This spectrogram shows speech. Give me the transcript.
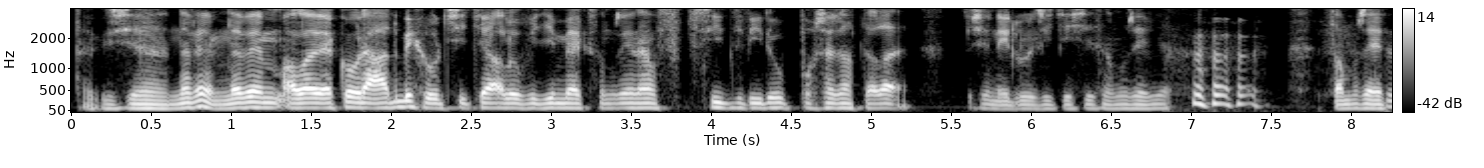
takže nevím, nevím, ale jako rád bych určitě, ale uvidíme, jak samozřejmě nám vstříc výjdou pořadatele, což je nejdůležitější samozřejmě. Samozřejmě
